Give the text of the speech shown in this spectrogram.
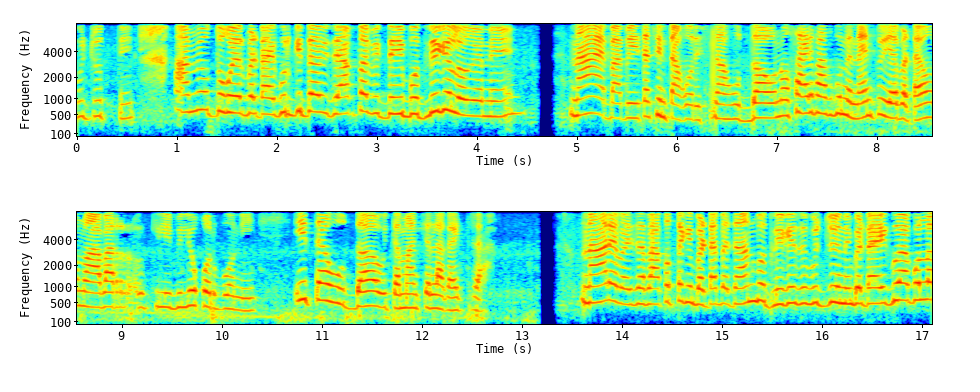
বুঝুতি আমিও তো কই বেটা এগুর কিটা হইছে একটা বিদ্যে বদলি গেল জানে না বাবা, এটা চিন্তা করিস না হুদ্দা ono চার পাঁচ গুণে নেন তুই বেটা ono আবার কিলি বিলিও করব নি। এটা হুদ্দা ওইটা মানছে লাগাইছা না রে ভাই যাবা কত থেকে বেটা বেদান বদলি গেছে, বুঝছ নি বেটা এগুলা বলা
